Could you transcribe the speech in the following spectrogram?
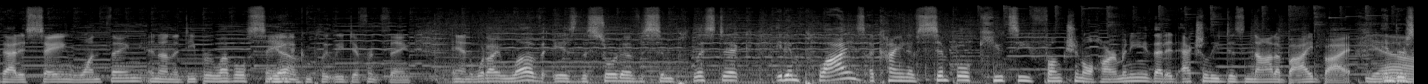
that is saying one thing, and on a deeper level, saying Yeah. a completely different thing. And what I love is the sort of simplistic, it implies a kind of simple, cutesy, functional harmony that it actually does not abide by. Yeah. And there's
